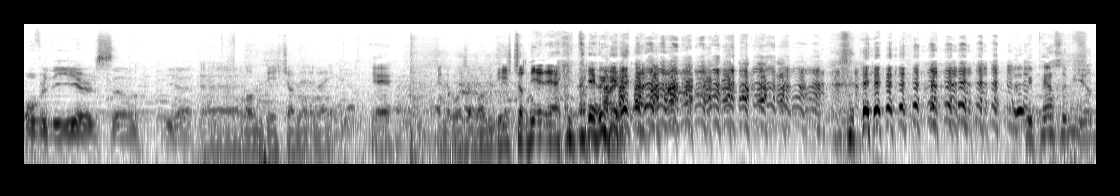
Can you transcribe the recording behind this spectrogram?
over the years. So yeah. long day's journey tonight. Yeah. And it was a long day's journey tonight, I can tell you. we persevered.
